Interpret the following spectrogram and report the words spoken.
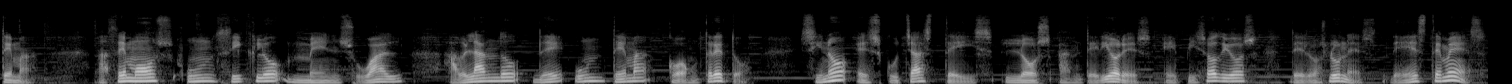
tema. Hacemos un ciclo mensual hablando de un tema concreto. Si no escuchasteis los anteriores episodios de los lunes de este mes,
